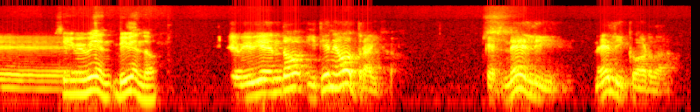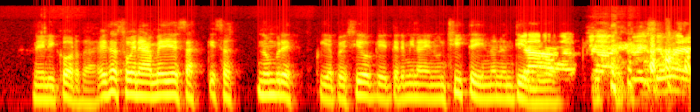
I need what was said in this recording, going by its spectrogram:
eh, Sigue vivi- viviendo. sigue viviendo y tiene otra hija, que es Nelly, Nelly Corda. Nelly Corda. Esa suena a medio esas, esos nombres y apellidos que terminan en un chiste y no lo entiendo. Claro, claro, uno dice, bueno,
